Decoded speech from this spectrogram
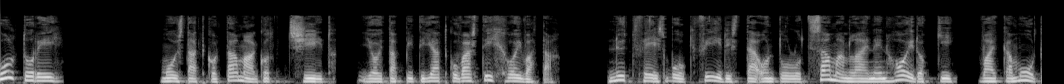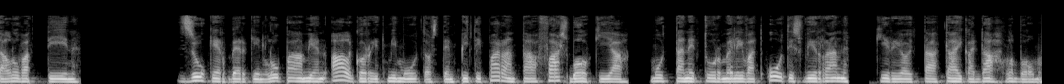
Kulttuuri. Muistatko Tamagotchit, joita piti jatkuvasti hoivata? Nyt Facebook-fiidistä on tullut samanlainen hoidokki, vaikka muuta luvattiin. Zuckerbergin lupaamien algoritmimuutosten piti parantaa Facebookia, mutta ne turmelivat uutisvirran, kirjoittaa Taika Dahlbom.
